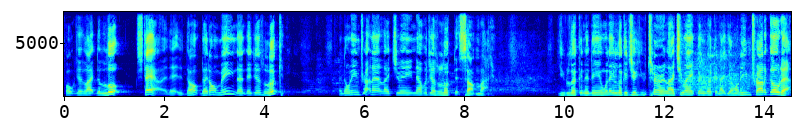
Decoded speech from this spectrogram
Folk just like to look, stare. They don't, they don't mean that, they're just looking. And don't even try to act like you ain't never just looked at somebody. You looking, and then when they look at you, you turn like you ain't been looking at you. Don't even try to go there.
